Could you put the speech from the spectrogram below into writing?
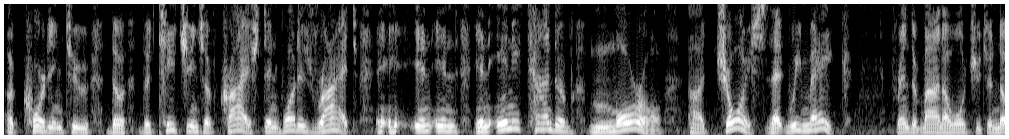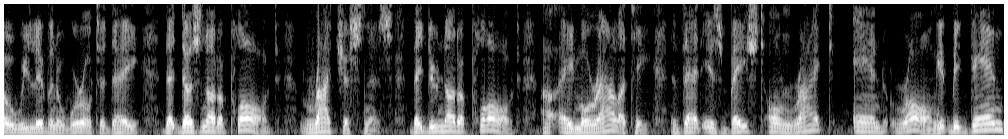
according to the, the teachings of Christ and what is right in, in, in any kind of moral uh, choice that we make. friend of mine, I want you to know we live in a world today that does not applaud righteousness. They do not applaud uh, a morality that is based on right and wrong. It began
